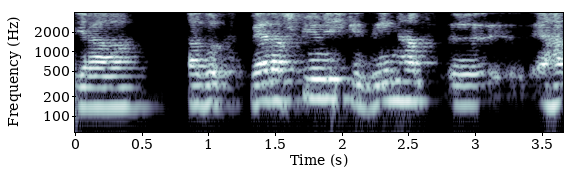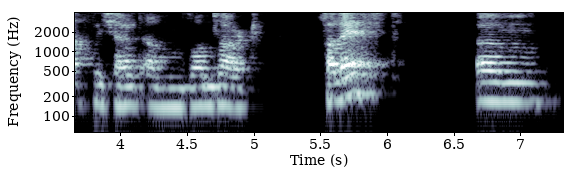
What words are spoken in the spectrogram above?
Ja, also wer das Spiel nicht gesehen hat, äh, er hat sich halt am Sonntag verletzt. Ähm,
